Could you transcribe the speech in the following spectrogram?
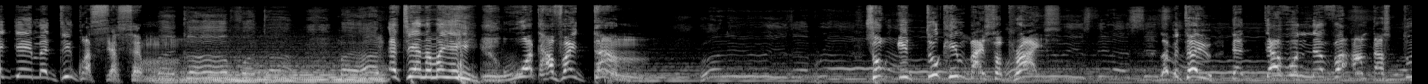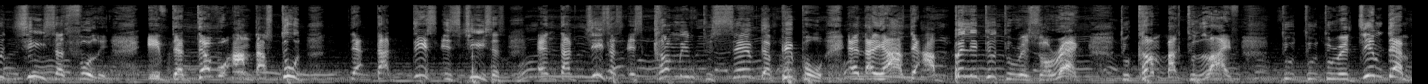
eje medingwa siasem. What have I done? So it took him by surprise. Let me tell you, the devil never understood Jesus fully. If the devil understood that, that this is Jesus and that Jesus is coming to save the people and that he has the ability to resurrect, to come back to life, to, to, to redeem them.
